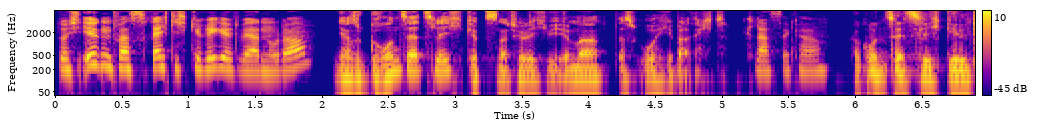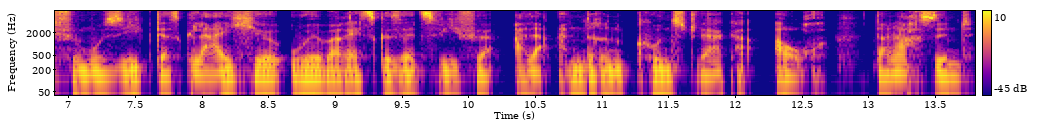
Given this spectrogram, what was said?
durch irgendwas rechtlich geregelt werden, oder? Ja, so grundsätzlich gibt's natürlich wie immer das Urheberrecht. Klassiker. Grundsätzlich gilt für Musik das gleiche Urheberrechtsgesetz wie für alle anderen Kunstwerke auch. Danach sind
